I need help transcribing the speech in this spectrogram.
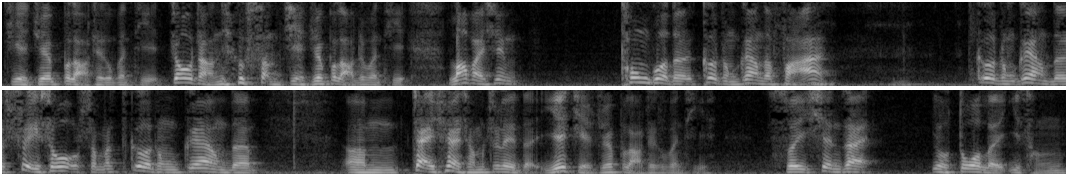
解决不了这个问题，州长 Newsom 解决不了这个问题，老百姓通过的各种各样的法案。各种各样的税收，什么各种各样的，嗯，债券什么之类的，也解决不了这个问题。所以现在又多了一层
